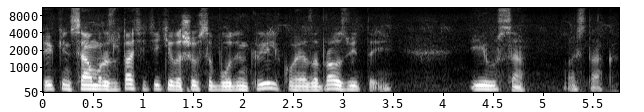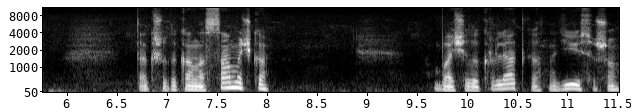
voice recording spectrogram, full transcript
І в кінцевому результаті тільки лишився був один криль, кого я забрав звідти і, все. Ось так. Так що така у нас самочка. Бачили кролятка. Надіюся, що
